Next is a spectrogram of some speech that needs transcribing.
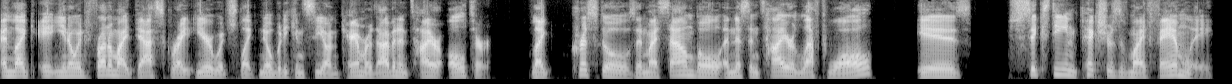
And like, it, you know, in front of my desk right here, which like nobody can see on cameras, I have an entire altar, like crystals and my sound bowl. And this entire left wall is 16 pictures of my family.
